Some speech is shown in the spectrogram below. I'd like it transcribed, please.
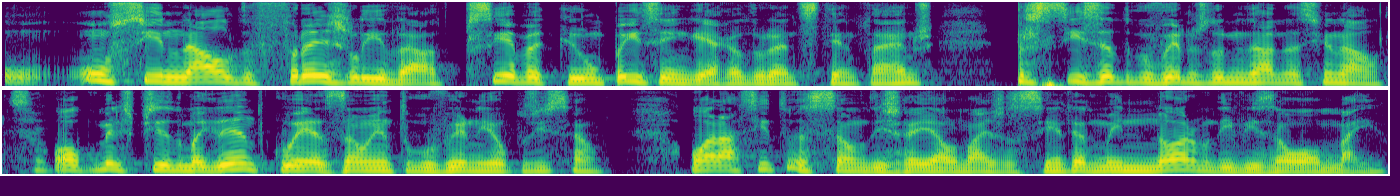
Um, um sinal de fragilidade. Perceba que um país em guerra durante 70 anos precisa de governos de unidade nacional. Sim. Ou pelo menos precisa de uma grande coesão entre o governo e a oposição. Ora, a situação de Israel mais recente é de uma enorme divisão ao meio.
